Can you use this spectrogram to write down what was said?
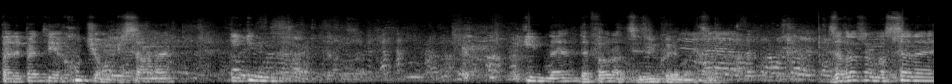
perypetie chucią pisane i inne, inne deforacje. Dziękuję bardzo. Zapraszam na scenę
